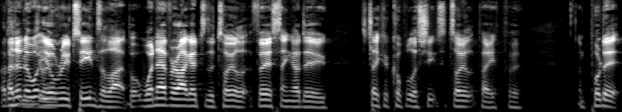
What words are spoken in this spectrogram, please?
I don't didn't know what your routines are like, but whenever I go to the toilet, first thing I do is take a couple of sheets of toilet paper and put it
